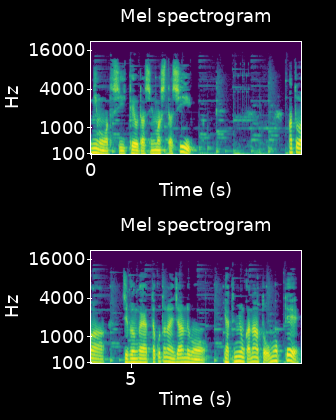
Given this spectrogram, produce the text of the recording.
にも私手を出しましたし、あとは自分がやったことないジャンルもやってみようかなと思って、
